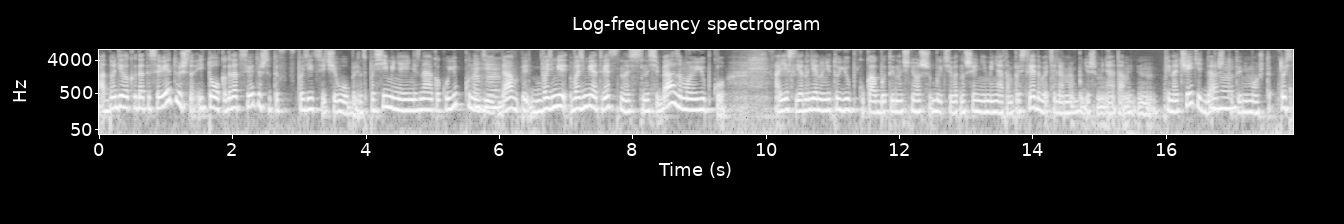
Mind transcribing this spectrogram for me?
Одно дело, когда ты советуешься, и то, когда ты советуешься, ты в позиции чего, блин, спаси меня, я не знаю, какую юбку надеть, uh-huh. да, возьми, возьми ответственность на себя за мою юбку. А если я надену не ту юбку, как бы ты начнешь быть в отношении меня там преследователем и будешь меня там пиночетить, да, uh-huh. что ты не можешь. То есть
